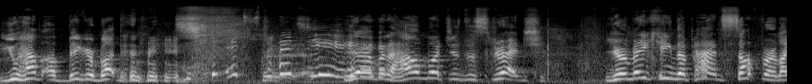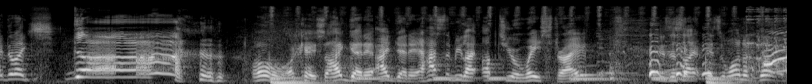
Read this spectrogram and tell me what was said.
You have a bigger butt than me. It's stretchy. yeah, but how much is the stretch? You're making the pants suffer. Like they're like, "Duh!" oh, okay. So I get it. I get it. It has to be like up to your waist, right? Because it's like it's one of those.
